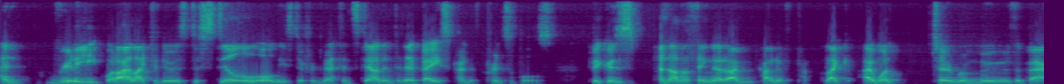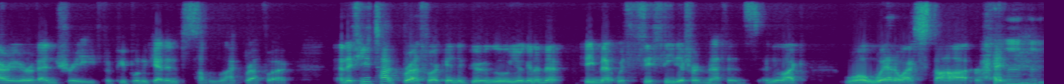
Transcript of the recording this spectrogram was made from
and really what I like to do is distill all these different methods down into their base kind of principles. Because another thing that I'm kind of like, I want to remove the barrier of entry for people to get into something like breathwork. And if you type breathwork into Google, you're going to be met with 50 different methods. And you're like, well, where do I start? Right. Mm-hmm.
